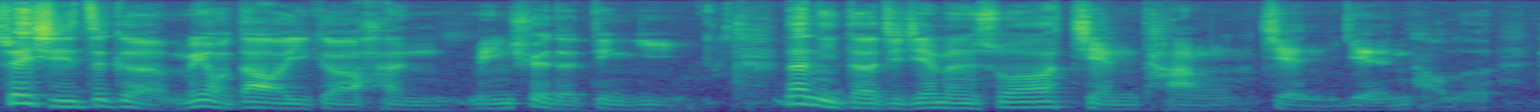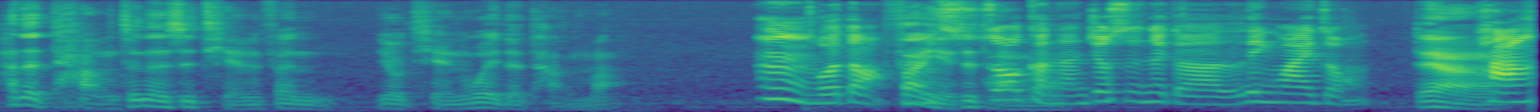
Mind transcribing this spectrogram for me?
所以其实这个没有到一个很明确的定义。那你的姐姐们说减糖减盐好了，它的糖真的是甜分有甜味的糖吗？嗯，我懂。饭也是糖，说可能就是那个另外一种。对啊，糖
